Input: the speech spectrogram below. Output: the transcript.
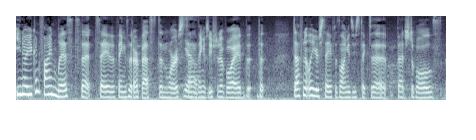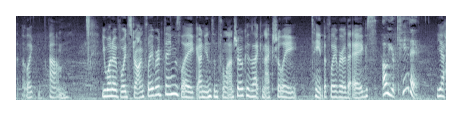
you know, you can find lists that say the things that are best and worst Yeah. and things you should avoid. Definitely, you're safe as long as you stick to vegetables. Like, um, you want to avoid strong flavored things like onions and cilantro because that can actually taint the flavor of the eggs. Oh, you're kidding. Yeah,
